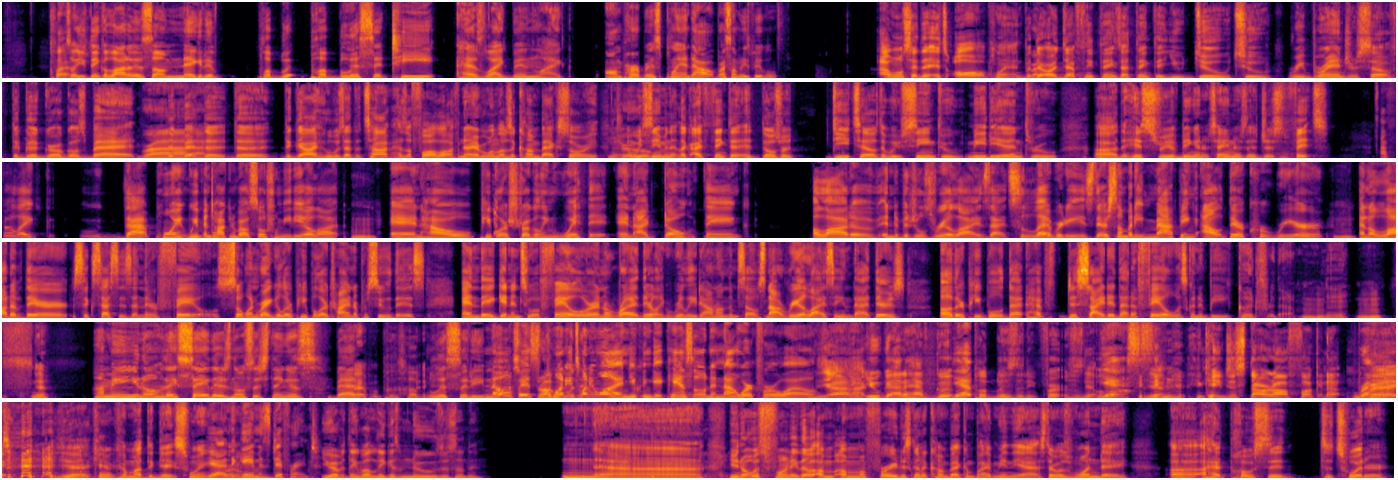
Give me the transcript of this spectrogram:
clash So you think a lot of this um negative publi- publicity has like been like on purpose, planned out by some of these people? I won't say that it's all planned but there are definitely things i think that you do to rebrand yourself. The good girl goes bad. Right. ba- the the the guy who was at the top has a fall off. Now everyone loves a comeback story. And we True. see him in that like i think that it, those are details that we've seen through media and through uh, the history of being entertainers that just fits. I feel like that point we've been talking about social media a lot Mhm. and how people are struggling with it. And I don't think a lot of individuals realize that celebrities there's somebody mapping out their career Mhm. and a lot of their successes and their fails. So when regular people are trying to pursue this and they get into a fail or in a rut, they're like really down on themselves, not realizing that there's other people that have decided that a fail was going to be good for them. hmm Yeah. hmm Yeah. I mean, you know, they say there's no such thing as bad, Bad publicity. publicity. Nope, it's struggle with that one. 2021. You can get canceled and not work for a while. Yeah. You got to have good Yep. publicity first. though. Yes. Yeah. you can't just start off fucking up. Right. yeah. It can't come out the gate swinging. Yeah, bro. the game is different. You ever think about leaking some news or something? Nah. You know what's funny though? I'm I'm afraid it's gonna come back and bite me in the ass. There was one day uh, I had posted to Twitter.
